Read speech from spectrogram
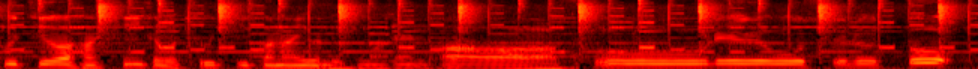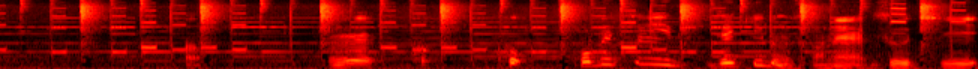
告知は発信者が通知いかないようにできません。ああ、それをすると、あえこ、個別にできるんですかね？通知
